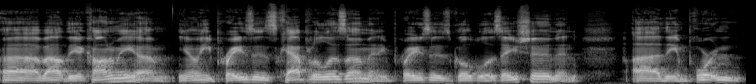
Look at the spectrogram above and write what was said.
uh, about the economy. Um, you know, he praises capitalism and he praises globalization and uh, the important,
